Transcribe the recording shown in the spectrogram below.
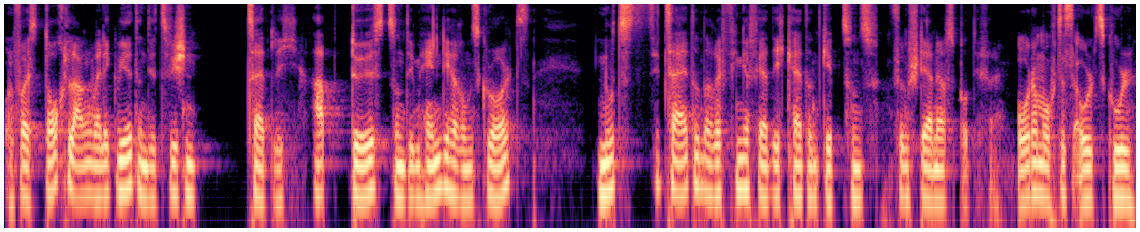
Und falls es doch langweilig wird und ihr zwischenzeitlich abdöst und im Handy herumscrollt, nutzt die Zeit und eure Fingerfertigkeit und gebt uns fünf Sterne auf Spotify. Oder macht es oldschool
